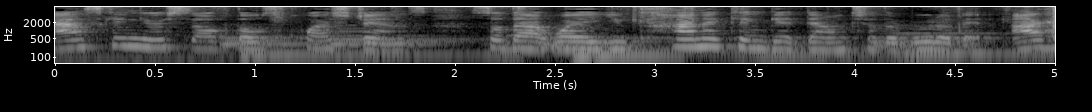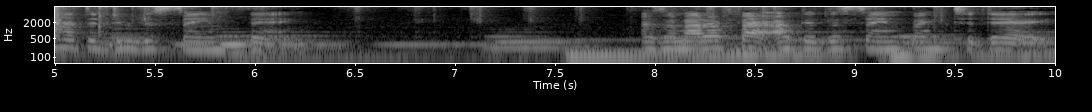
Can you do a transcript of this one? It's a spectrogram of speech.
asking yourself those questions so that way you kind of can get down to the root of it. I had to do the same thing. As a matter of fact, I did the same thing today.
